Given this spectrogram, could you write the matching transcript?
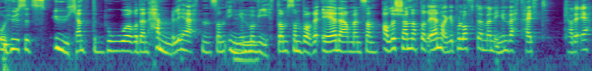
og husets ukjente beboer og den hemmeligheten som ingen må vite om, som bare er der, men som alle skjønner at det er noe på loftet, men ingen vet helt hva det er.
